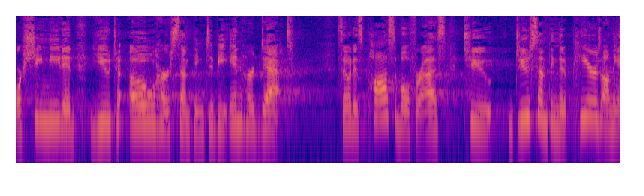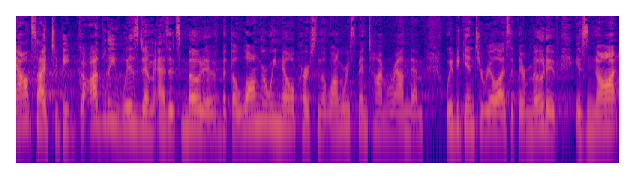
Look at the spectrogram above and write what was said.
or she needed you to owe her something, to be in her debt. So it is possible for us to do something that appears on the outside to be godly wisdom as its motive, but the longer we know a person, the longer we spend time around them, we begin to realize that their motive is not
